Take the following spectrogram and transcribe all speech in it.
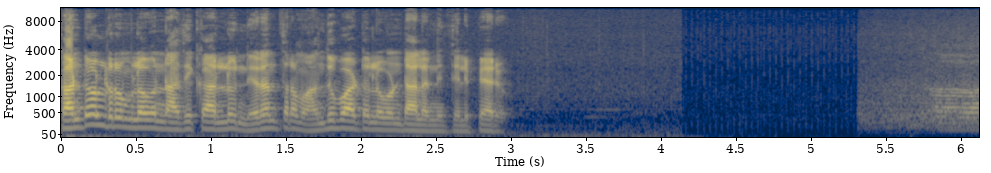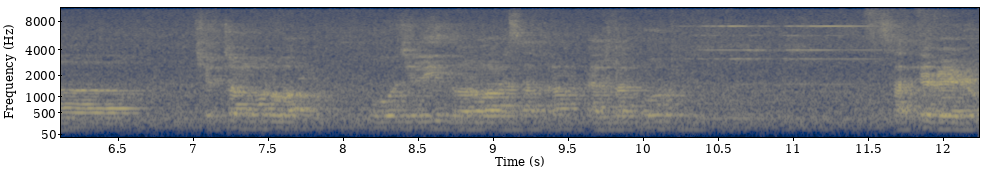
కంట్రోల్ రూమ్లో ఉన్న అధికారులు నిరంతరం అందుబాటులో ఉండాలని తెలిపారు ఆ, చిట్టమూరు ఓజిలి దొరవారి సత్రం పెళ్ళకూరు సత్యవేడు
